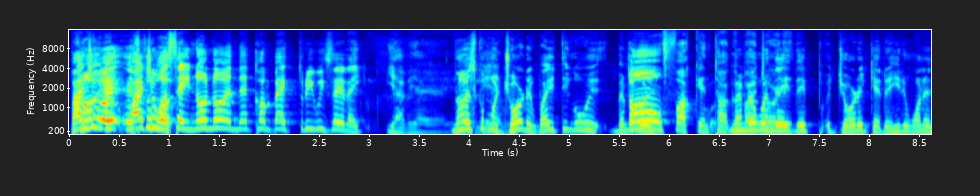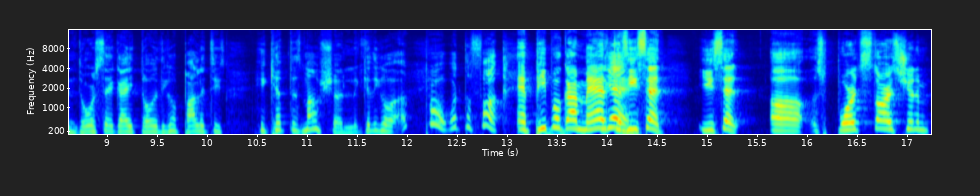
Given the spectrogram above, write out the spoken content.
Pacho, No, es Pacho como- will say no, no, and then come back three weeks later, like, yeah, yeah, yeah. yeah No, it's como yeah. Jordan. Why you think always? Remember Don't when, fucking talk remember about when Jordan. they they put Jordan que he didn't want to endorse that guy? he Todo dijo politics. He kept his mouth shut. Que dijo, go, bro, what the fuck? and people got mad because Yeah. he said he said uh sports stars shouldn't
